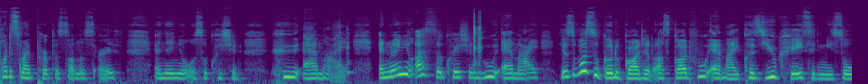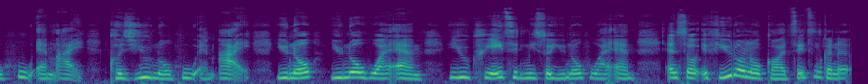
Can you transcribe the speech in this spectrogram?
what is my purpose on this earth? And then you also question, who am I? And when you ask the question, who am I? You're supposed to go to God and ask God, who am I? Because you created me, so who am I? Because you know who am I. You know, you know who I am. You created me, so you know who I am. And so if you don't know God, Satan's gonna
